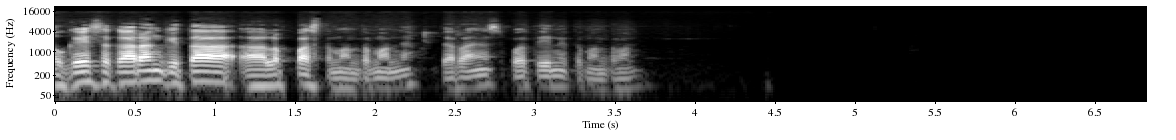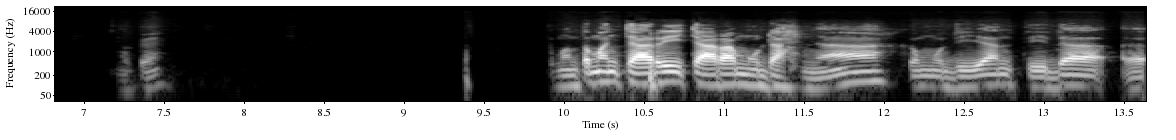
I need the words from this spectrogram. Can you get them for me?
Oke sekarang kita e, lepas teman-teman ya. Caranya seperti ini teman-teman. Oke. Teman-teman cari cara mudahnya, kemudian tidak e,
